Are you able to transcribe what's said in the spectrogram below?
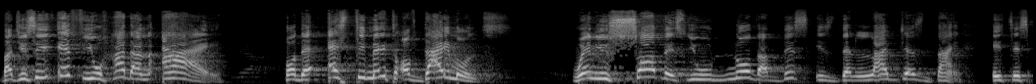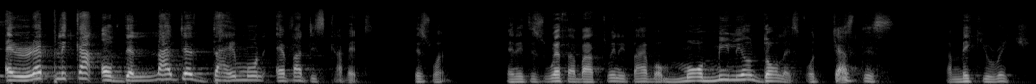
but you see, if you had an eye for the estimate of diamonds. When you saw this, you would know that this is the largest diamond. It is a replica of the largest diamond ever discovered. This one. And it is worth about 25 or more million dollars for just this and make you rich.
